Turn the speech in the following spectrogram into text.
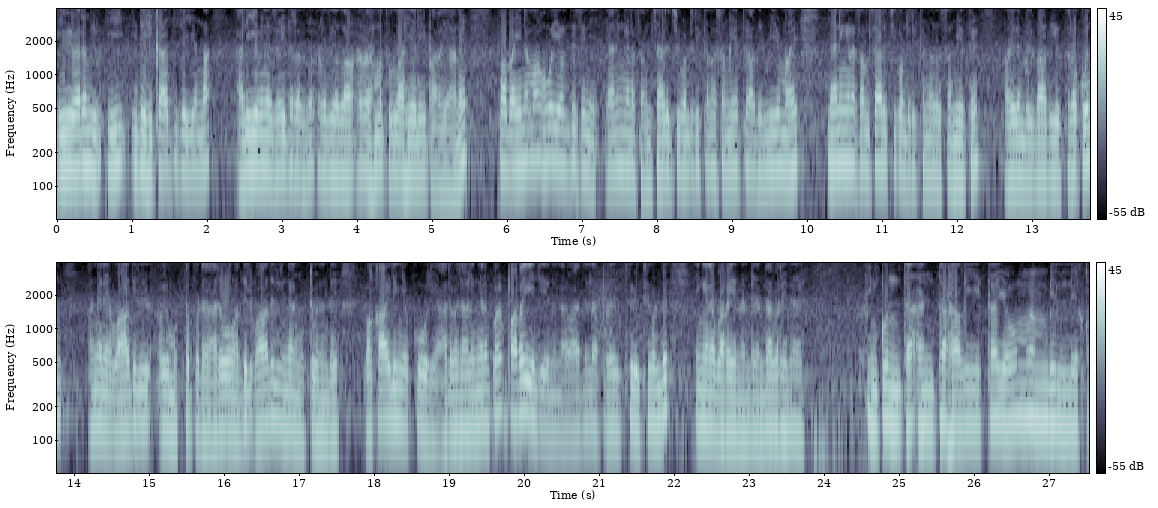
ഈ വിവരം ഈ ഇത് ഹിക്കായത്ത് ചെയ്യുന്ന അലീബിന് സയ്യിദ് റദിയുള്ള റഹ്മത്തുല്ലാഹി അലി പറയാണ് ഫബൈനമാഹുവ യോദ്സിനി ഞാനിങ്ങനെ സംസാരിച്ചു കൊണ്ടിരിക്കുന്ന സമയത്ത് അതിമ്മിയുമായി ഞാനിങ്ങനെ സംസാരിച്ചു കൊണ്ടിരിക്കുന്ന സമയത്ത് വൈദമ്പിൽ ബാബി ഉത്രക്കുൻ അങ്ങനെ വാതിൽ ഒരു മുട്ടപ്പെടൽ ആരോ അതിൽ വാതിൽ ഇങ്ങനെ മുട്ടുവിടുന്നുണ്ട് വക്കായിലും യക്കൂലി ആരോ ഒരാളിങ്ങനെ പറയുകയും ചെയ്യുന്നുണ്ട്. വാതിൽ അപ്രവച്ച് വെച്ചുകൊണ്ട് ഇങ്ങനെ പറയുന്നുണ്ട്. എന്താ പറയുന്നത്? ഇൻകുന്ത അൻത ഹലീത യൗമം ബില്ലിഖ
